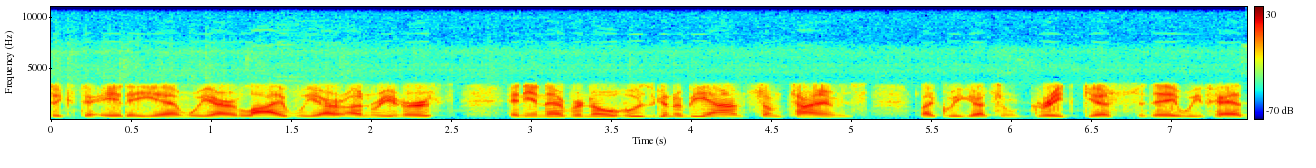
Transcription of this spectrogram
6 to 8 a.m. We are live, we are unrehearsed, and you never know who's going to be on sometimes. Like we got some great guests today. We've had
